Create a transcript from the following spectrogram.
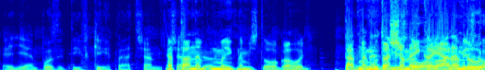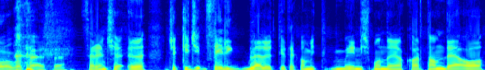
egy ilyen pozitív képet sem. Hát talán nem, mondjuk nem is dolga, hogy Tehát megmutassa, melyik a dolga, nem is járandó. dolga, persze. Szerencse. Csak kicsit félig lelőttétek, amit én is mondani akartam, de a,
